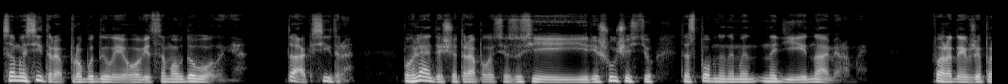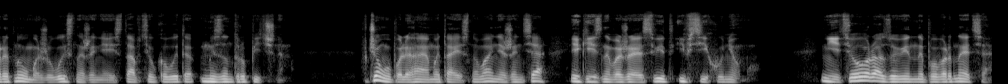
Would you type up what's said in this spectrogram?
Саме Сітра пробудила його від самовдоволення. Так, Сітра. Погляньте, що трапилося з усією її рішучістю та сповненими надії намірами. Фарадей вже перетнув межу виснаження і став цілковито мізантропічним. В чому полягає мета існування женця, який зневажає світ і всіх у ньому? Ні, цього разу він не повернеться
